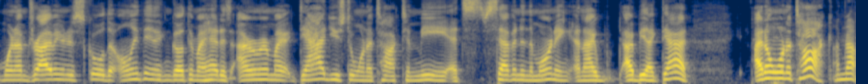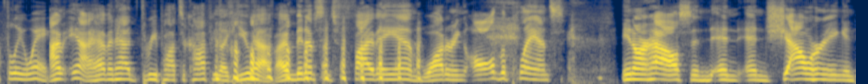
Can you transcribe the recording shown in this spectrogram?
when I'm driving her to school, the only thing that can go through my head is I remember my dad used to want to talk to me at seven in the morning, and I, I'd be like, Dad, I don't want to talk. I'm not fully awake. I'm yeah, I haven't had three pots of coffee like you have. I haven't been up since five a.m. watering all the plants in our house and and and showering and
